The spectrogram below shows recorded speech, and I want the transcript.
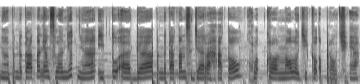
Nah, pendekatan yang selanjutnya itu ada pendekatan sejarah atau chronological approach ya.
